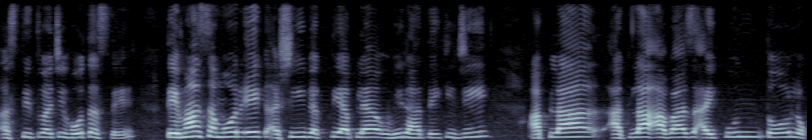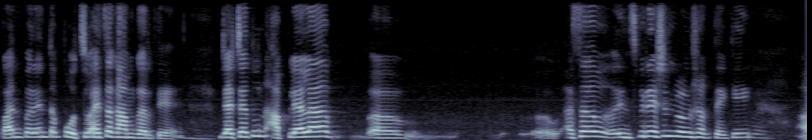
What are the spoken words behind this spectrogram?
अस्तित्वाची होत असते. तेव्हा समोर एक अशी व्यक्ती आपल्या उभी राहते की जी आपला आतला आवाज ऐकून तो लोकांपर्यंत पोचवायचं काम करते. ज्याच्यातून आपल्याला असं इन्स्पिरेशन मिळू शकते की अ,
